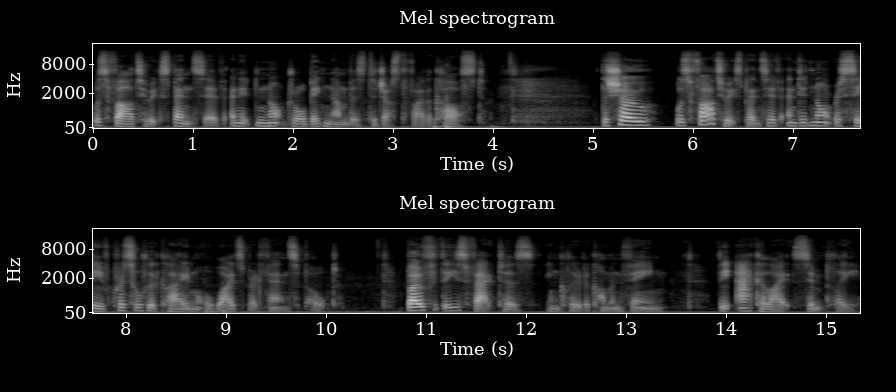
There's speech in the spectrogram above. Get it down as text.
was far too expensive, and it did not draw big numbers to justify the cost. The show was far too expensive and did not receive critical acclaim or widespread fan support. Both of these factors include a common theme. The Acolyte simply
